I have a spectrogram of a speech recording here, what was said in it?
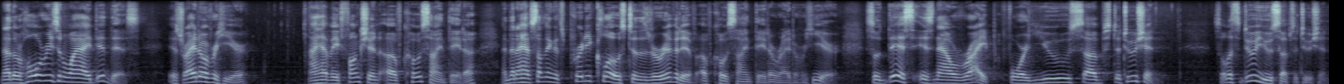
Now, the whole reason why I did this is right over here. I have a function of cosine theta, and then I have something that's pretty close to the derivative of cosine theta right over here. So this is now ripe for u substitution. So let's do u substitution.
